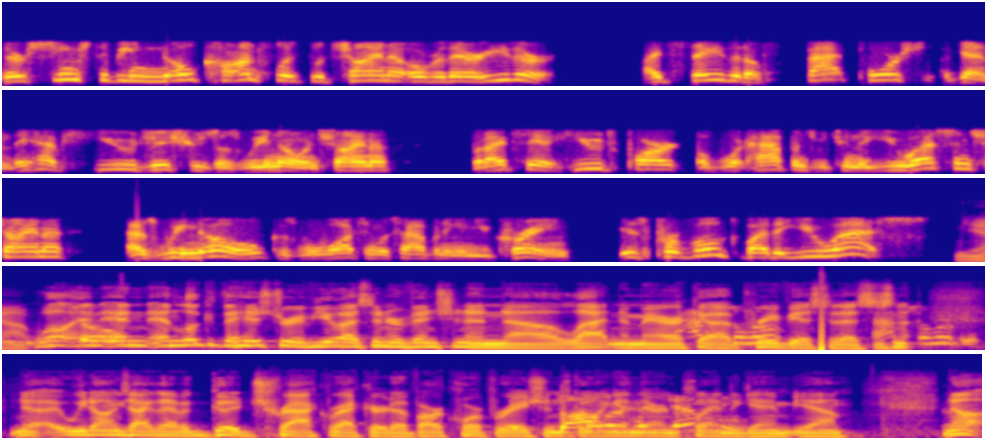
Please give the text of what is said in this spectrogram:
there seems to be no conflict with China over there either. I'd say that a fat portion, again, they have huge issues, as we know, in China, but I'd say a huge part of what happens between the U.S. and China, as we know, because we're watching what's happening in Ukraine, is provoked by the U.S. Yeah, well, So- and, and, and look at the history of U.S. intervention in uh, Latin America Absolutely. previous to this. Not- no, we don't exactly have a good track record of our corporations Dollar going in there and playing the game. Yeah, no,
